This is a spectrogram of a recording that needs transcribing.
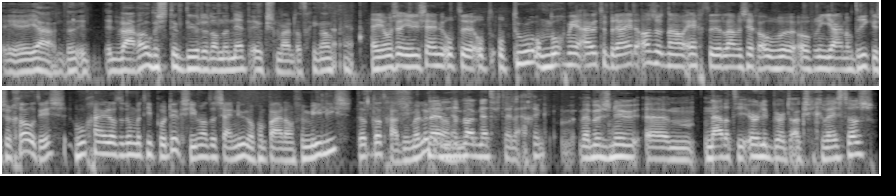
Eh, ja, het waren ook een stuk duurder dan de nep-Ux, maar dat ging ook... Hey jongens, en jullie zijn nu op, de, op, op tour om nog meer uit te breiden. Als het nou echt, eh, laten we zeggen, over, over een jaar nog drie keer zo groot is... hoe gaan jullie dat doen met die productie? Want het zijn nu nog een paar dan families. Dat, dat gaat niet meer lukken. Nee, dan. dat wou ik net vertellen eigenlijk. We hebben dus nu, ehm, nadat die early bird actie geweest was...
